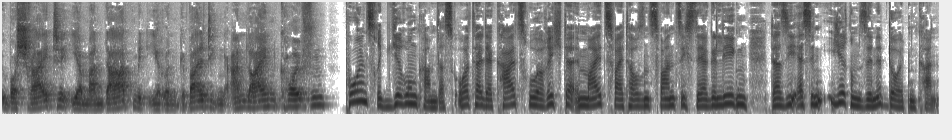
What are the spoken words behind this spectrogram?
überschreite ihr Mandat mit ihren gewaltigen Anleihenkäufen. Polens Regierung kam das Urteil der Karlsruher Richter im Mai 2020 sehr gelegen, da sie es in ihrem Sinne deuten kann.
